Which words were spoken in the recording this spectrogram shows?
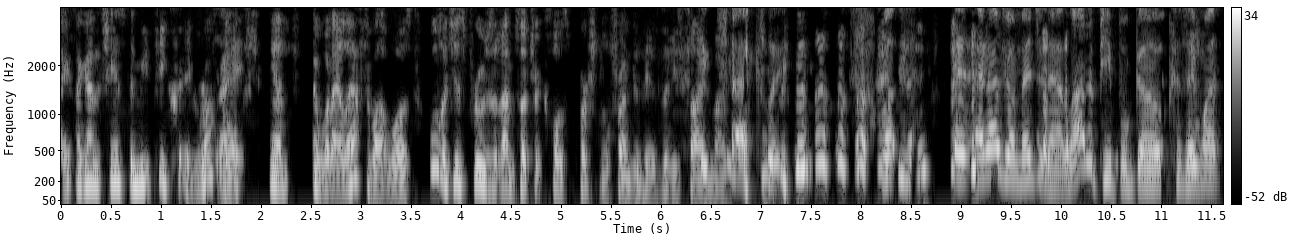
I, I, got a chance to meet P. Craig Russell, right. and and what I laughed about was, well, it just proves that I'm such a close personal friend of his that he signed my exactly. well, and, and I was going to mention that a lot of people go because they want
